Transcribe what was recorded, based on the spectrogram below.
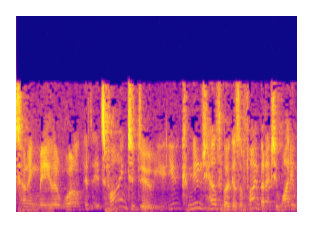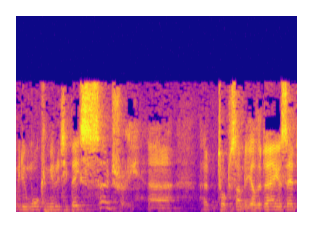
telling me that well, it, it's fine to do. You, you, community health workers are fine, but actually, why don't we do more community-based surgery? Uh, I talked to somebody the other day who said,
